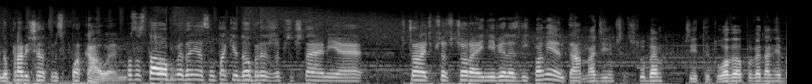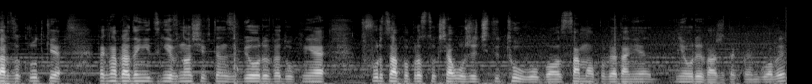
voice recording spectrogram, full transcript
no prawie się na tym spłakałem. Pozostałe opowiadania są takie dobre, że przeczytałem je wczoraj czy przedwczoraj, niewiele z nich pamiętam. Na dzień przed ślubem, czyli tytułowe opowiadanie, bardzo krótkie, tak naprawdę nic nie wnosi w ten zbiór. Według mnie twórca po prostu chciał użyć tytułu, bo samo opowiadanie nie urywa, że tak powiem, głowy.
